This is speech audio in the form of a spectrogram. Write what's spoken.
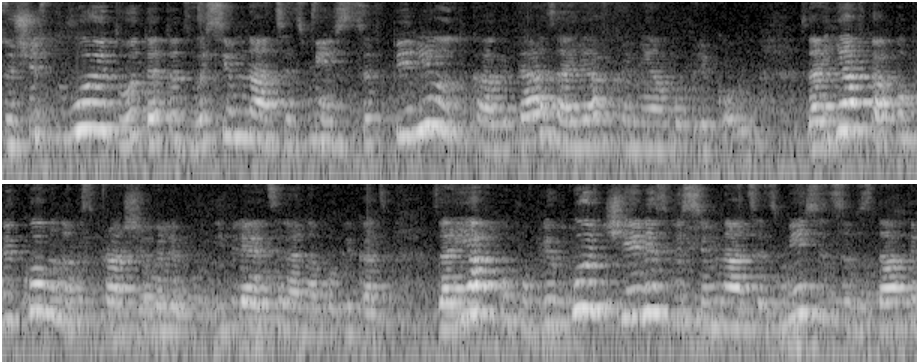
существует вот этот 18 месяцев период, когда заявка не опубликована. Заявка опубликована, вы спрашивали, является ли она публикацией. Заявку публикуют через 18 месяцев с даты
